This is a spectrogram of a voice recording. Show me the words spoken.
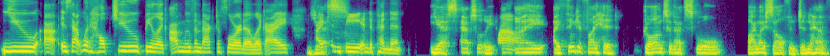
you uh, is that what helped you be like, I'm moving back to Florida? Like I yes. I can be independent. Yes, absolutely. Wow. I I think if I had gone to that school by myself and didn't have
